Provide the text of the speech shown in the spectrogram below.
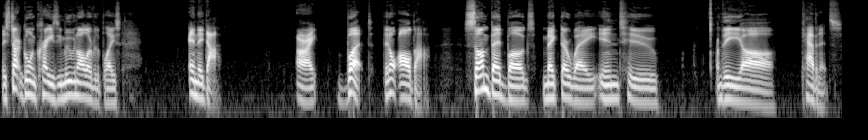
they start going crazy, moving all over the place and they die. All right? But they don't all die. Some bed bugs make their way into the uh, cabinets.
